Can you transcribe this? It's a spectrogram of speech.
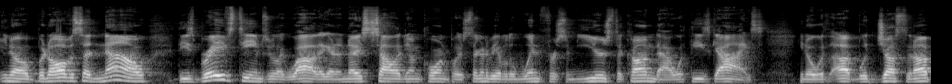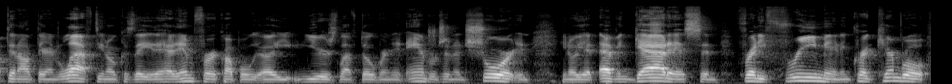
You know, but all of a sudden now, these Braves teams are like, wow, they got a nice, solid young core in place. They're going to be able to win for some years to come now with these guys you know, with up with Justin Upton out there and left, you know, because they, they had him for a couple uh, years left over, and Andrelton and Short, and you know, you had Evan Gattis and Freddie Freeman and Craig Kimbrel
